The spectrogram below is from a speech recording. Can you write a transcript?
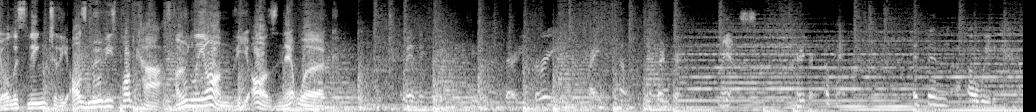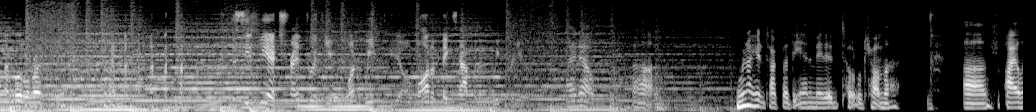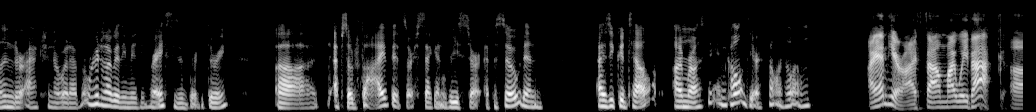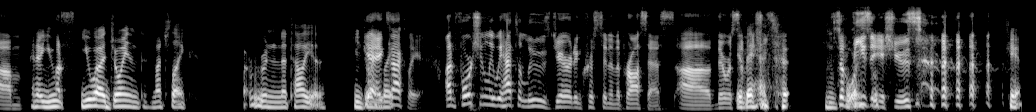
You're listening to the Oz Movies Podcast, only on the Oz Network. Amazing Race season 33, right? No, 33. Yes. 33, okay. It's been a week. I'm a little rusty. This seems to be a trend with you. One week, you know, a lot of things happen in a week for you. I know. Um, we're not here to talk about the animated Total Drama um, Island or action or whatever. We're here to talk about The Amazing Race, season 33, uh, episode 5. It's our second restart episode. And as you could tell, I'm Rusty and Colin's here. Colin, hello. I am here. I found my way back. Um, I know you Unf- you uh, joined much like Arun and Natalia. You joined yeah, exactly. Unfortunately, we had to lose Jared and Kristen in the process. Uh, there was some they issues, to some visa issues. Well,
